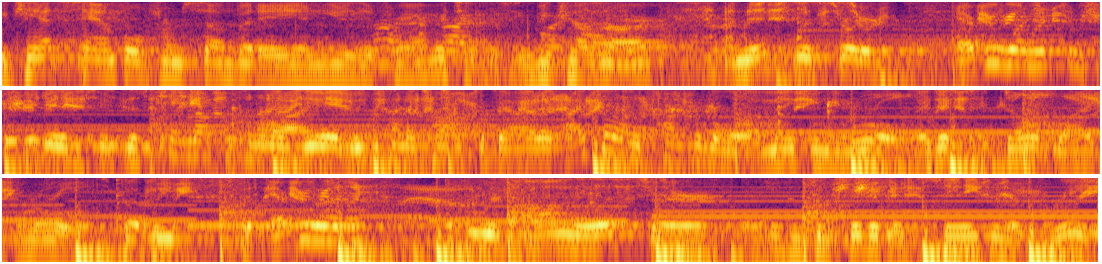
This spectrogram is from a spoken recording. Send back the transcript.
You can't sample from somebody and use it for advertising because our, and this was sort of, everyone who contributed to, this came up with an idea, we kind of talked about it. I felt uncomfortable about making rules. I just don't like rules. But we, but everyone who was on the list or who contributed seemed to agree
